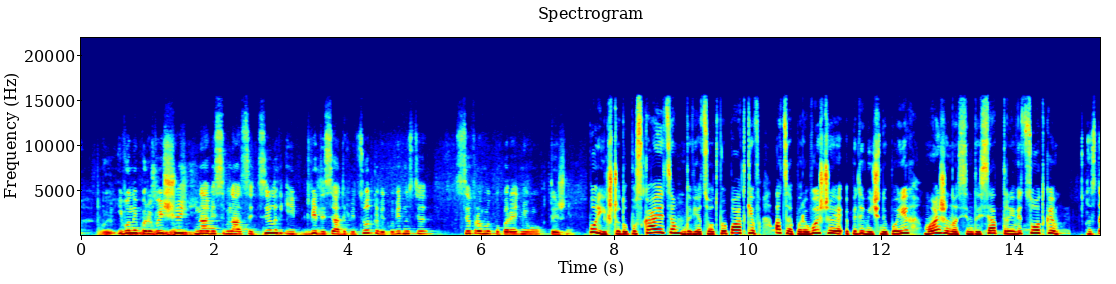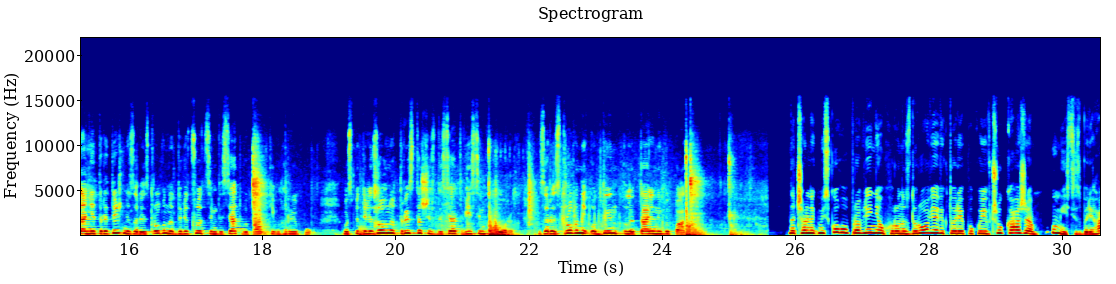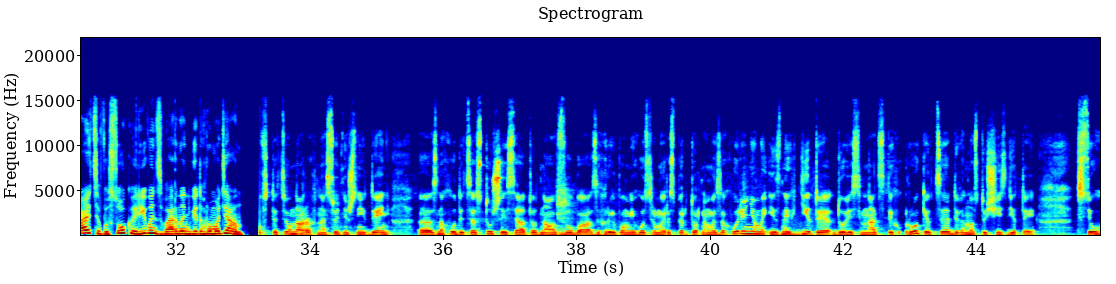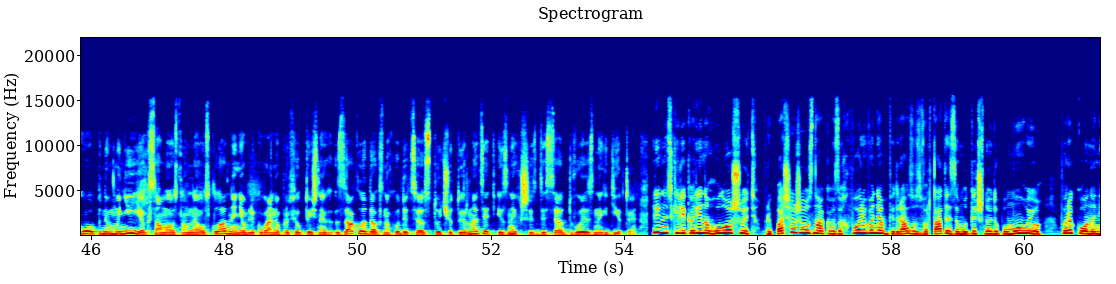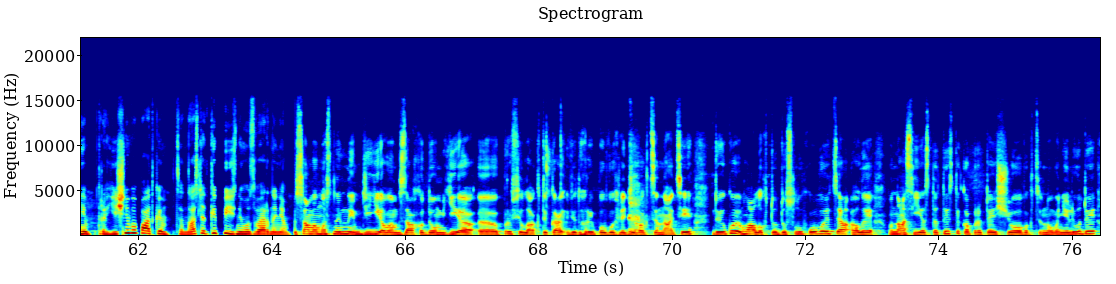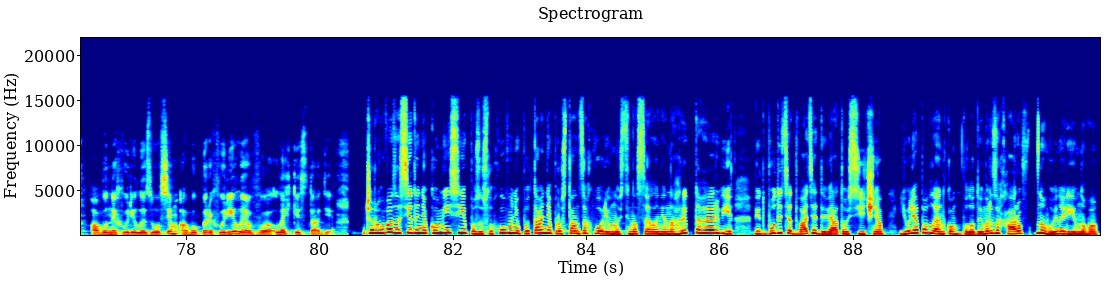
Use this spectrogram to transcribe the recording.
і вони перевищують на 18,2% відповідності з цифрами попереднього тижня. Поріг, що допускається, 900 випадків, а це перевищує епідемічний поріг майже на 73%. Останні три тижні зареєстровано 970 випадків грипу. Госпіталізовано 368 хворих. Зареєстрований один летальний випадок. Начальник міського управління охорони здоров'я Вікторія Покоївчук каже, у місті зберігається високий рівень звернень від громадян. В стаціонарах на сьогоднішній день е, знаходиться 161 особа з грипом і гострими респіраторними захворюваннями, із них діти до 18 років це 96 дітей. Всього пневмонії, як саме основне ускладнення в лікувально-профілактичних закладах, знаходиться 114, із них 62 з них діти. Рівненські лікарі наголошують, при перших же ознаках захворювання відразу звертатись за медичною допомогою. Переконані, трагічні випадки це наслідки пізнього звернення. Самим основним дієвим заходом є е, профілактика від грипу у вигляді вакцинації, до якої мало хто дослуховується, але у нас є статистика про те, що вакциновані люди або не хворіли зовсім, або перехворіли в легкій стадії. Чергове засідання комісії по заслуховуванню питання про стан захворюваності населення на грип та ГРВІ відбудеться 29 січня. Юлія Павленко, Володимир Захаров. Новини Рівного.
